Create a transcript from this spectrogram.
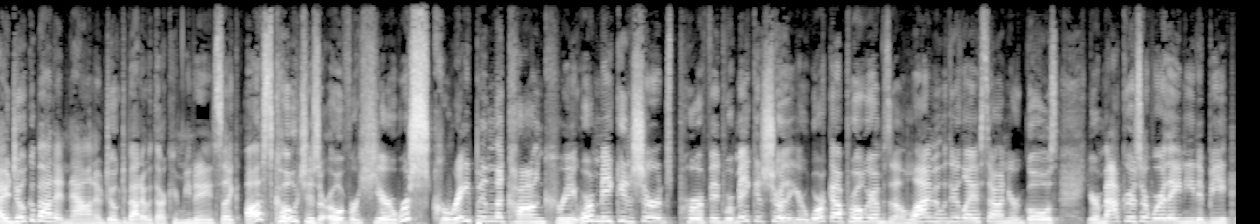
I joke about it now and I've joked about it with our community. It's like us coaches are over here. We're scraping the concrete. We're making sure it's perfect. We're making sure that your workout program is in alignment with your lifestyle and your goals. Your macros are where they need to be.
